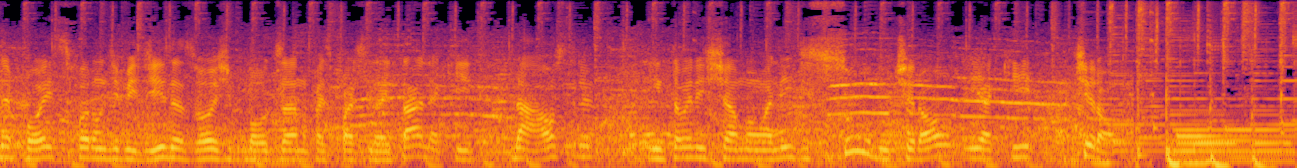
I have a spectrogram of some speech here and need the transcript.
Depois foram divididas, hoje Bolzano faz parte da Itália, aqui da Áustria, então eles chamam ali de sul do Tirol e aqui Tirol.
